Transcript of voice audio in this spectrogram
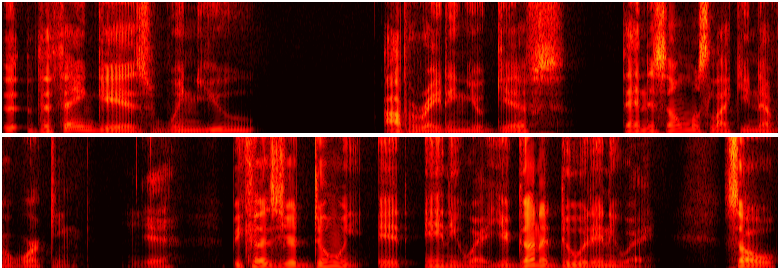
the, the thing is when you operate in your gifts, then it's almost like you're never working Yeah. because you're doing it anyway. You're gonna do it anyway. So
